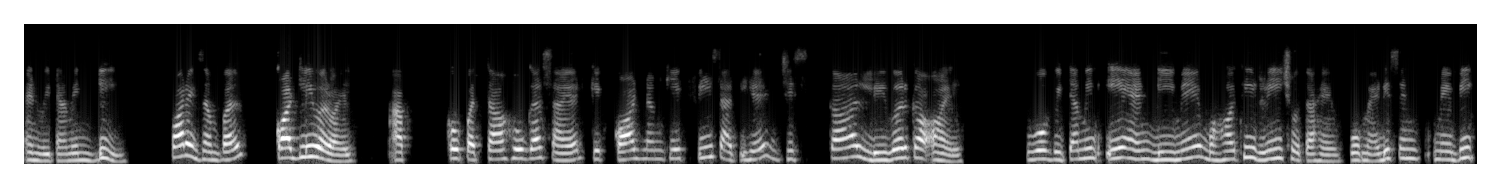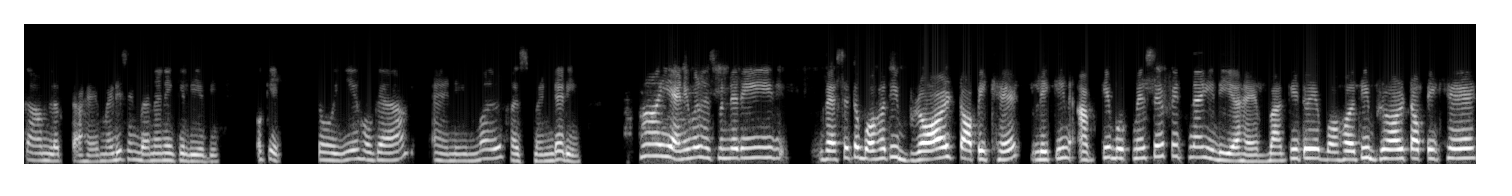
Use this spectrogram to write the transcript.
and vitamin D. For example, cod liver oil. आप आपको पता होगा शायद कि कॉड नाम की एक फीस आती है जिसका लीवर का ऑयल वो विटामिन ए एंड डी में बहुत ही रिच होता है। वो मेडिसिन में भी काम लगता है मेडिसिन बनाने के लिए भी। ओके तो ये हो गया एनिमल हस्बेंडरी हाँ ये एनिमल हस्बेंडरी वैसे तो बहुत ही ब्रॉड टॉपिक है, लेकिन आपके बुक में सिर्फ़ इतना ही दिया है। बाकी तो ये बहुत ही ब्रॉड टॉपिक है।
